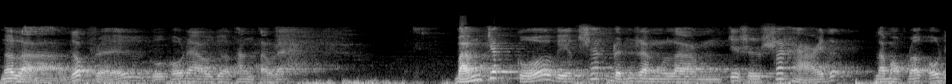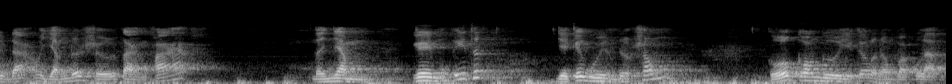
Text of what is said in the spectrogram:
Nó là gốc rễ của khổ đau do thân tạo ra. Bản chất của việc xác định rằng là cái sự sát hại đó là một nỗi khổ niềm đau dẫn đến sự tàn phá là nhằm gây một ý thức về cái quyền được sống của con người và các loài động vật là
